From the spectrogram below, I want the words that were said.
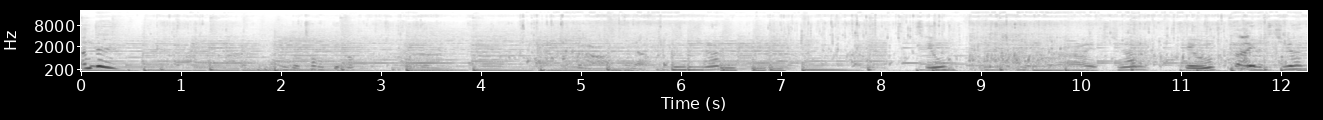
안 돼! 한번 쳐볼게요. 보시면, 새우. 아, 치면, 새우. 아, 이렇게 치면,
